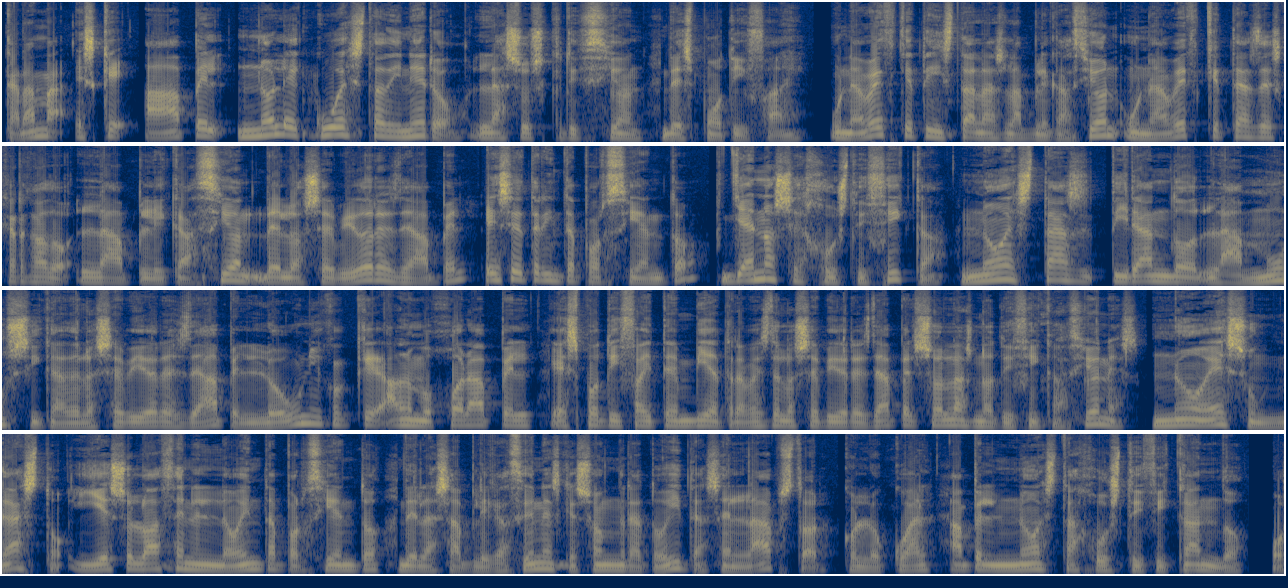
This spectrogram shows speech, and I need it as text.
Caramba, es que a Apple no le cuesta dinero la suscripción de Spotify. Una vez que te instalas la aplicación, una vez que te has descargado la aplicación de los servidores de Apple, ese 30% ya no se justifica. No estás tirando la música de los servidores de Apple. Lo único que a lo mejor Apple, Spotify te envía a través de los servidores de Apple son las notificaciones. No es un gasto. Y eso lo hacen el 90% de las aplicaciones que son gratuitas en la App Store. Con lo cual, Apple no está justificando o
